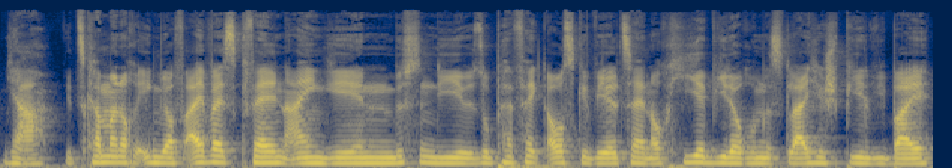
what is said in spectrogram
ja, jetzt kann man noch irgendwie auf Eiweißquellen eingehen, müssen die so perfekt ausgewählt sein. Auch hier wiederum das gleiche Spiel wie bei,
